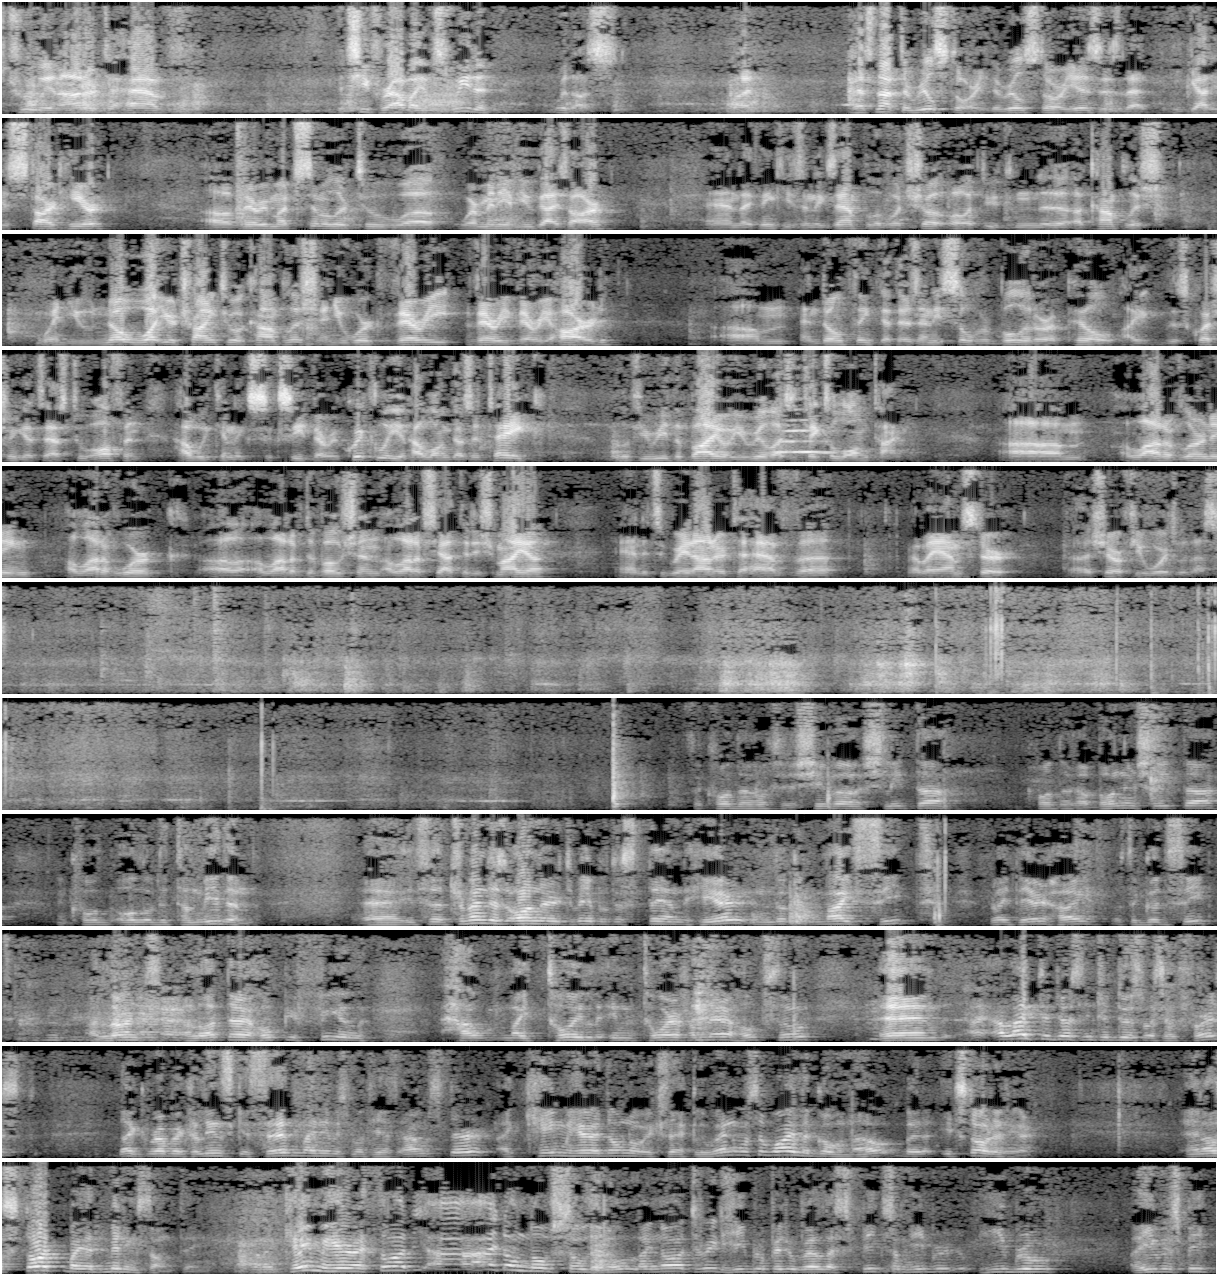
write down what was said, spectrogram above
It's truly an honor to have the chief rabbi of Sweden with us. But that's not the real story. The real story is is that he got his start here, uh, very much similar to uh, where many of you guys are, and I think he's an example of what, show, what you can uh, accomplish when you know what you're trying to accomplish and you work very, very, very hard um, and don't think that there's any silver bullet or a pill. I, this question gets asked too often: how we can succeed very quickly, and how long does it take? Well, if you read the bio, you realize it takes a long time. Um, a lot of learning, a lot of work, uh, a lot of devotion, a lot of siyata dishmaya, and it's a great honor to have uh, Rabbi Amster uh, share a few words with us. So Kvod Rosh Yeshiva Shlita, Kvod Rabbonim Shlita, and Kvod all of the Talmidim. Uh, it's a tremendous honor to be able to stand here and look at my seat right there. Hi, that's a good seat. I learned a lot there. I hope you feel how my toil in Torah from there. I hope so. And I, I like to just introduce myself first. Like Rabbi Kalinsky said, my name is Mattias Amster. I came here, I don't know exactly when, it was a while ago now, but it started here. And I'll start by admitting something. When I came here, I thought, yeah, I don't know so little. I know how to read Hebrew pretty well. I speak some Hebrew. Hebrew. I even speak,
